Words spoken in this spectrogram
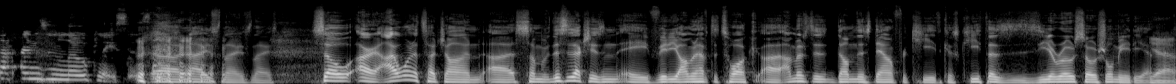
got friends in low places. uh, nice, nice, nice. So, all right, I want to touch on uh, some of this. Is actually isn't a video. I'm gonna have to talk. Uh, I'm gonna have to dumb this down for Keith because Keith does zero social media. yeah.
